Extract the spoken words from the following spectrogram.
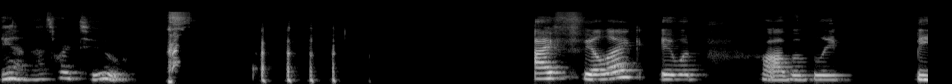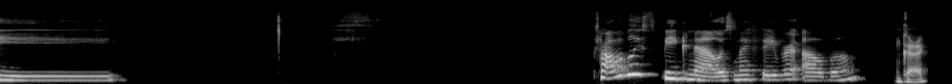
damn, that's hard too. I feel like it would probably be probably Speak Now is my favorite album. Okay.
